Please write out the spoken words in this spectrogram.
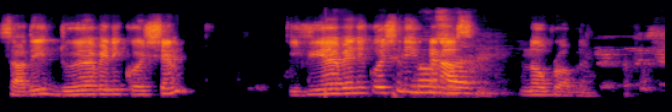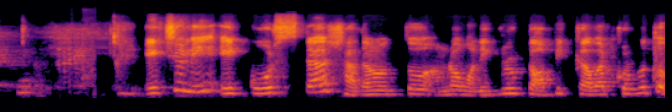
Sadid, do you have any question? If you have any question, you No, can sir. ask me. No problem. Actually, এই কোর্সটা সাধারণত আমরা অনেকগুলো টপিক কভার করব তো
